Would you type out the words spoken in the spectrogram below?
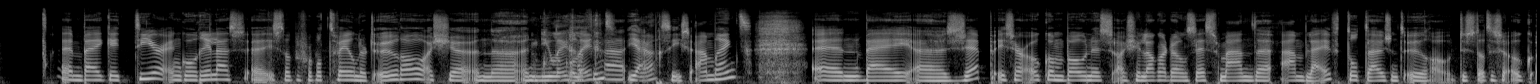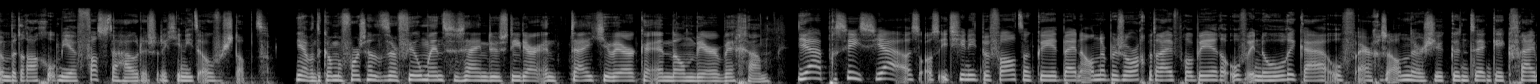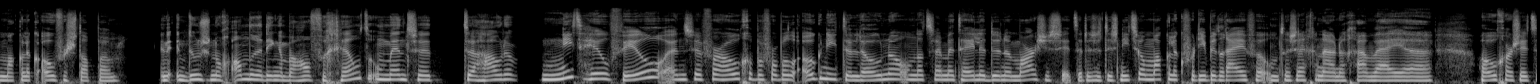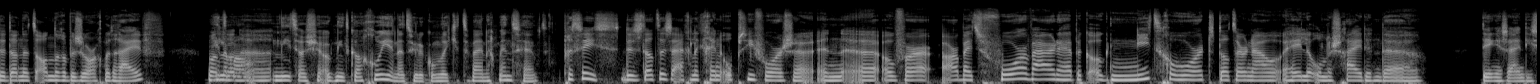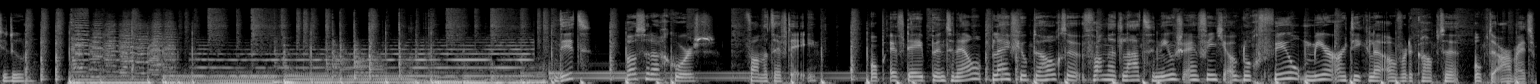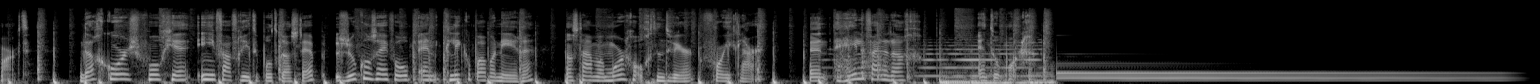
En bij Getir en Gorilla's uh, is dat bijvoorbeeld 200 euro als je een, uh, een, een nieuwe collega, collega ja, ja, precies aanbrengt. En bij uh, ZEP is er ook een bonus als je langer dan zes maanden aanblijft tot 1000 euro. Dus dat is ook een bedrag om je vast te houden, zodat je niet overstapt. Ja, want ik kan me voorstellen dat er veel mensen zijn dus die daar een tijdje werken en dan weer weggaan. Ja, precies. Ja, als, als iets je niet bevalt, dan kun je het bij een ander bezorgbedrijf proberen. Of in de horeca of ergens anders. Je kunt denk ik vrij makkelijk overstappen. En, en doen ze nog andere dingen behalve geld om mensen te houden? Niet heel veel. En ze verhogen bijvoorbeeld ook niet de lonen, omdat ze met hele dunne marges zitten. Dus het is niet zo makkelijk voor die bedrijven om te zeggen: Nou, dan gaan wij uh, hoger zitten dan het andere bezorgbedrijf. Want Helemaal dan, uh, niet als je ook niet kan groeien natuurlijk, omdat je te weinig mensen hebt. Precies, dus dat is eigenlijk geen optie voor ze. En uh, over arbeidsvoorwaarden heb ik ook niet gehoord dat er nou hele onderscheidende dingen zijn die ze doen. Dit was de dagkoers van het FD. Op fd.nl blijf je op de hoogte van het laatste nieuws en vind je ook nog veel meer artikelen over de krapte op de arbeidsmarkt. Dagkoers volg je in je favoriete podcast-app. Zoek ons even op en klik op abonneren. Dan staan we morgenochtend weer voor je klaar. Een hele fijne dag en tot morgen.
